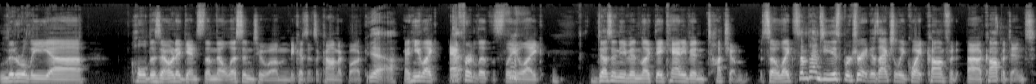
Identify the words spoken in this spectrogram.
literally uh, hold his own against them, they'll listen to him because it's a comic book Yeah. and he like effortlessly like doesn't even like they can't even touch him. So like sometimes he is portrayed as actually quite confident, uh, competent.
